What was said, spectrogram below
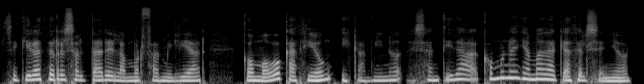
se quiere hacer resaltar el amor familiar como vocación y camino de santidad, como una llamada que hace el Señor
